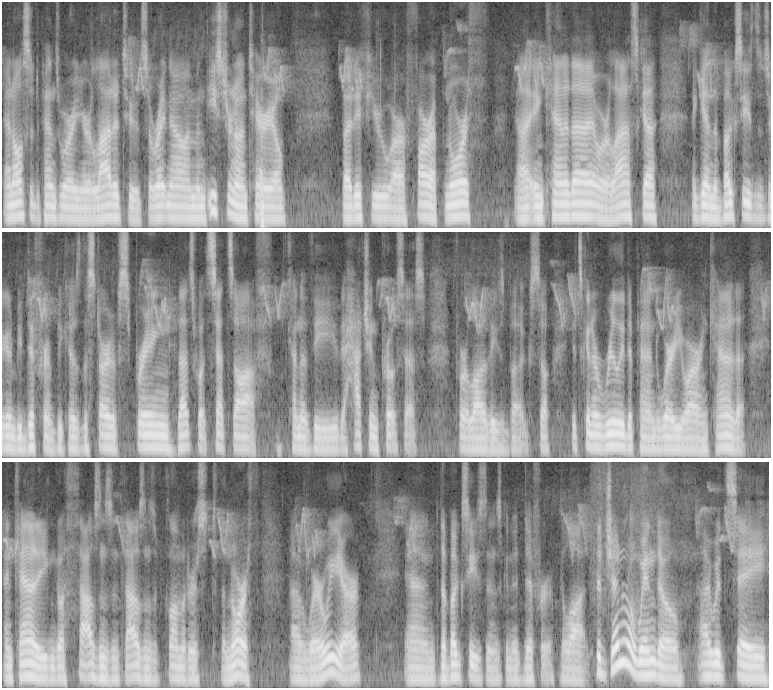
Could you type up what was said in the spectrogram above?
and also depends where your latitude. So right now I'm in eastern Ontario, but if you are far up north uh, in Canada or Alaska, again, the bug seasons are going to be different because the start of spring, that's what sets off kind of the, the hatching process for a lot of these bugs. So it's going to really depend where you are in Canada. And Canada, you can go thousands and thousands of kilometers to the north of where we are, and the bug season is going to differ a lot. The general window, I would say,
